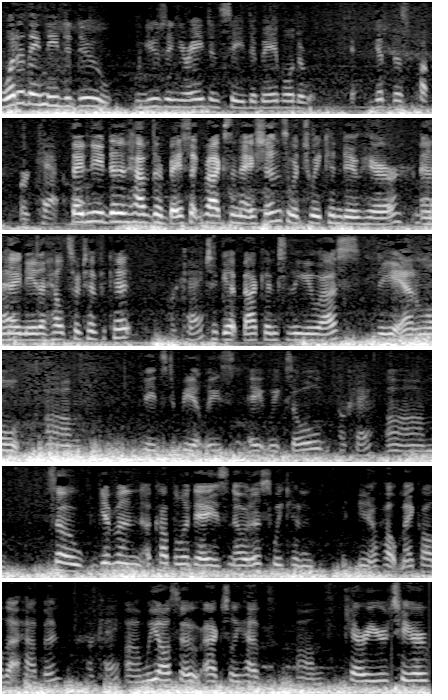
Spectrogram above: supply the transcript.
what do they need to do using your agency to be able to get this pup or cat? They need to have their basic vaccinations, which we can do here, and they need a health certificate Okay. to get back into the U.S. The animal um, needs to be at least eight weeks old. Okay. Um, so, given a couple of days' notice, we can, you know, help make all that happen. Okay. Um, we also actually have um, carriers here,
